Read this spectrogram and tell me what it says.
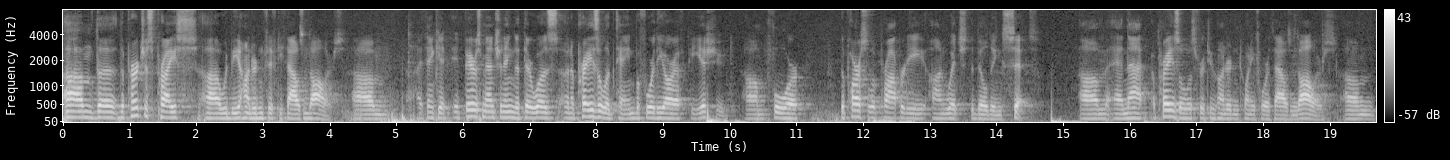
Um, the, the purchase price uh, would be $150,000. Um, I think it, it bears mentioning that there was an appraisal obtained before the RFP issued um, for the parcel of property on which the building sits. Um, and that appraisal was for $224,000. Um,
